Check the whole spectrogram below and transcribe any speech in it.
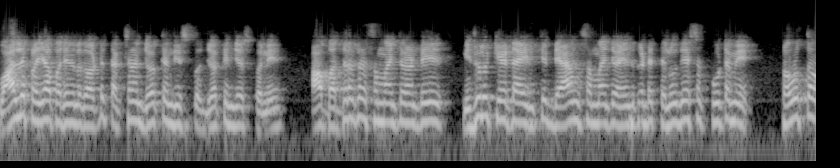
వాళ్ళే ప్రజాప్రతినిధులు కాబట్టి తక్షణం జోక్యం తీసుకో జోక్యం చేసుకొని ఆ భద్రతకు సంబంధించినటువంటి నిధులు కేటాయించి డ్యామ్ సంబంధించిన ఎందుకంటే తెలుగుదేశం కూటమి ప్రభుత్వం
